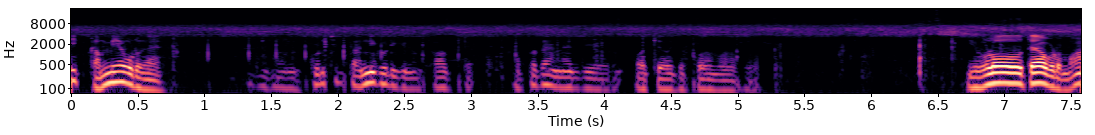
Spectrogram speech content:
ஈ கம்மியாக கொடுங்க. குடிச்சிட்டு தண்ணி குடிக்கணும் சாப்பிட்டு. அப்போ தான் எனர்ஜி வரும் ஓகே ஓகே போதும் போதும் போதும். இவ்வளோ தேவைப்படுமா?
